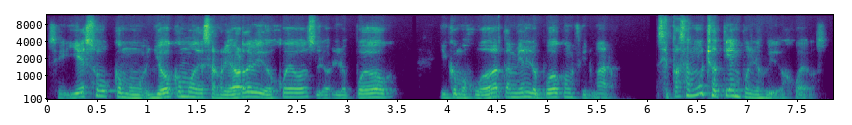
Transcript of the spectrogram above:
¿sí? Y eso como yo como desarrollador de videojuegos lo, puedo, y como jugador también lo puedo confirmar. Se pasa mucho tiempo en los videojuegos.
